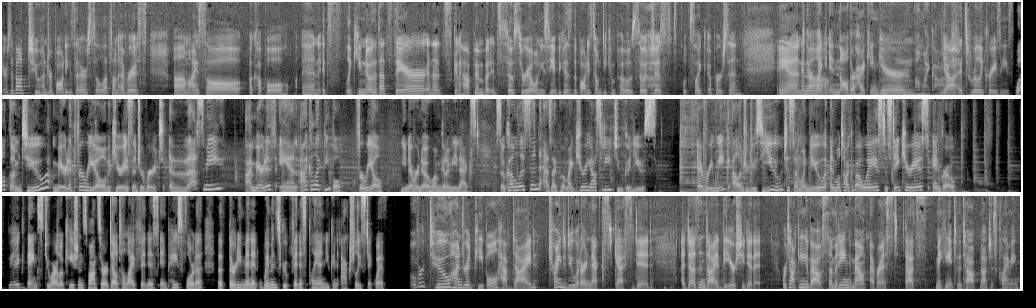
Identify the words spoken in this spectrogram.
There's about 200 bodies that are still left on Everest. Um, I saw a couple, and it's like you know that that's there and that it's going to happen, but it's so surreal when you see it because the bodies don't decompose, so it just looks like a person. And, And they're um, like in all their hiking gear. Oh my god! yeah, it's really crazy. Welcome to Meredith for Real, the Curious Introvert. That's me. I'm Meredith and I collect people. For real. You never know who I'm going to meet next. So come listen as I put my curiosity to good use. Every week, I'll introduce you to someone new and we'll talk about ways to stay curious and grow. Big thanks to our location sponsor, Delta Life Fitness in Pace, Florida, the 30 minute women's group fitness plan you can actually stick with. Over 200 people have died trying to do what our next guest did. A dozen died the year she did it. We're talking about summiting Mount Everest. That's making it to the top, not just climbing.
